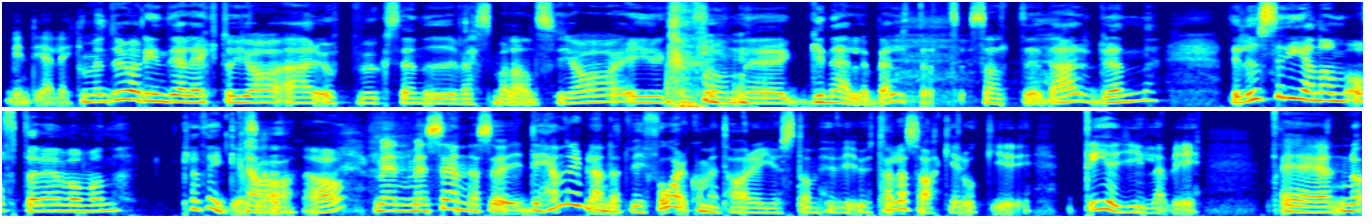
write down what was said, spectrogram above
min dialekt. Men du har din dialekt och jag är uppvuxen i Västmanland så jag är ju liksom från eh, gnällbältet. Så att eh, där, den, det lyser igenom oftare än vad man kan tänka sig. Ja. Ja. Men, men sen, alltså, det händer ibland att vi får kommentarer just om hur vi uttalar saker och eh, det gillar vi. Eh, nå-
